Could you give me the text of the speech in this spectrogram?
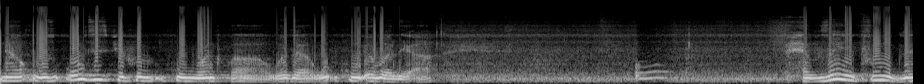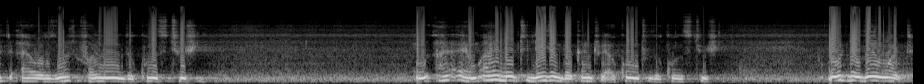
Now, with all these people who want power, whether whoever they are, have they proved that I was not following the Constitution? Am I not leading the country according to the Constitution? What do they want?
